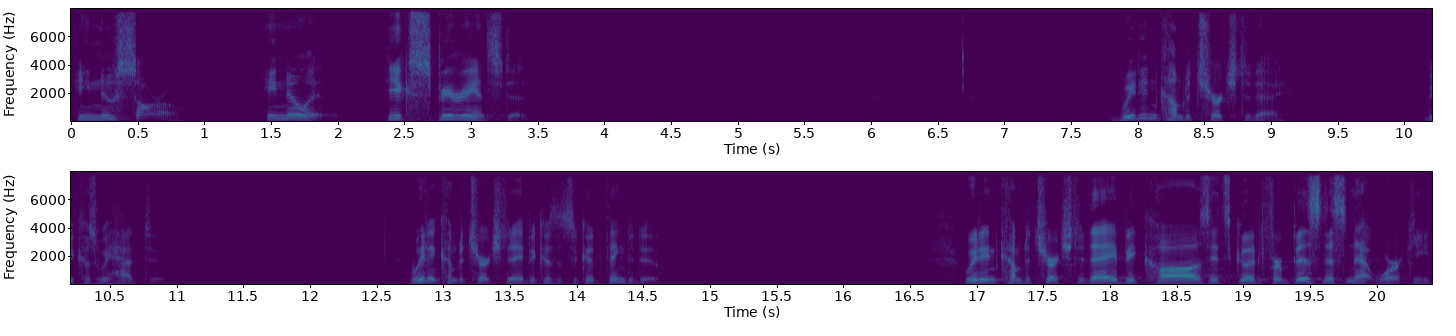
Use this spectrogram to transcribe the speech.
He knew sorrow, he knew it, he experienced it. We didn't come to church today because we had to. We didn't come to church today because it's a good thing to do. We didn't come to church today because it's good for business networking.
